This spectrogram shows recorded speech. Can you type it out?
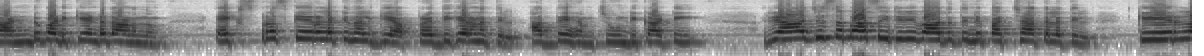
കണ്ടുപഠിക്കേണ്ടതാണെന്നും എക്സ്പ്രസ് കേരളയ്ക്ക് നൽകിയ പ്രതികരണത്തിൽ അദ്ദേഹം ചൂണ്ടിക്കാട്ടി. രാജ്യസഭാ സീറ്റ് വിവാദത്തിന്റെ പശ്ചാത്തലത്തിൽ കേരള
